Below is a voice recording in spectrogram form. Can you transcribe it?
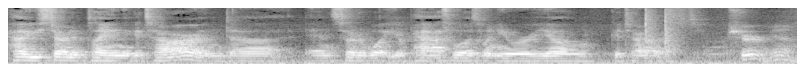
how you started playing the guitar and uh, and sort of what your path was when you were a young guitarist. Sure, yeah.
